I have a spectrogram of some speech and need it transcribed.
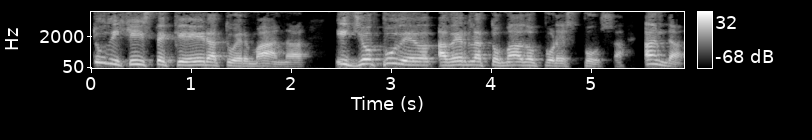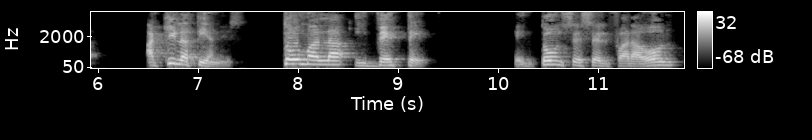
Tú dijiste que era tu hermana y yo pude haberla tomado por esposa. Anda, aquí la tienes. Tómala y vete. Entonces el faraón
